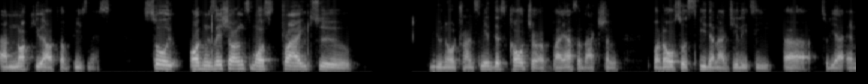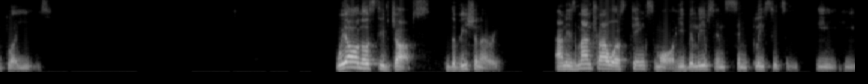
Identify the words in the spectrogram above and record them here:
and knock you out of business. So organizations must try to, you know, transmit this culture of bias of action, but also speed and agility uh, to their employees. We all know Steve Jobs, the visionary, and his mantra was think small. He believes in simplicity. He, he,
